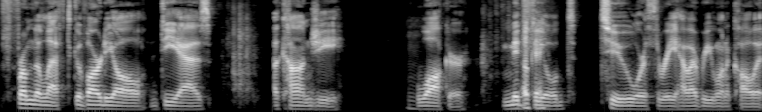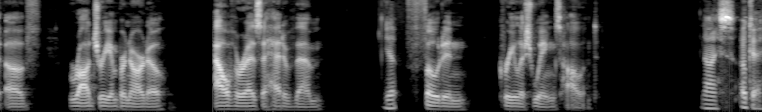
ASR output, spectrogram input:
from the left, Gvardiol, Dias, Akanji, Hmm. Walker, midfield two or three, however you want to call it, of Rodri and Bernardo, Alvarez ahead of them, Yep, Foden, Grealish, wings, Haaland. nice. Okay,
